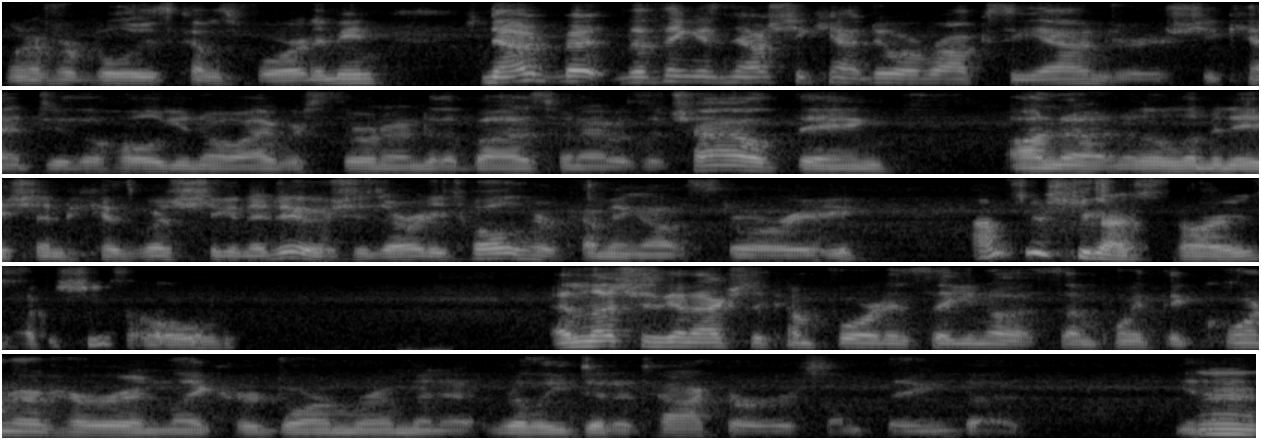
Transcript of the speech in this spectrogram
one of her bullies comes forward? I mean, now, but the thing is, now she can't do a Roxxxy Andrews. She can't do the whole, you know, I was thrown under the bus when I was a child thing on a, an elimination because what's she going to do? She's already told her coming out story. I'm sure she got stories. She's old. Unless she's gonna actually come forward and say, you know, at some point they cornered her in like her dorm room and it really did attack her or something. But you know,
